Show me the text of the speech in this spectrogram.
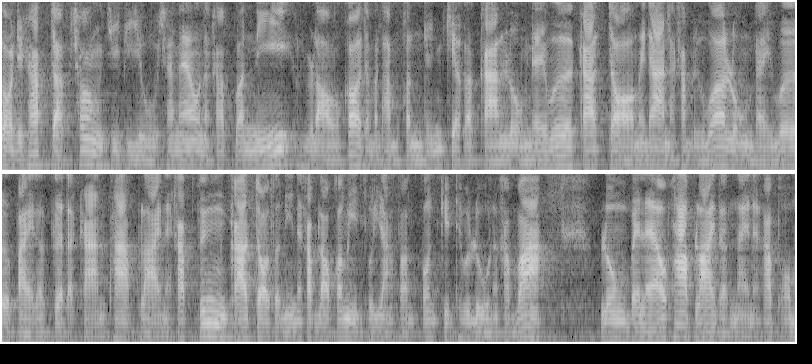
สวัสดีครับ จากช่อง GPU Channel นะครับ วันนี้เราก็จะมาทำคอนเทนต์เกี่ยวกับการลงไดเวอร์การ์ดจอไม่ได้นะครับ หรือว่าลงไดเวอร์ไปแล้วเกิดอาการภาพลายนะครับ ซึ่งการ์ดจอตัวนี้นะครับเราก็มีตัวอย่างตอนต้นคลิปให้ดูนะครับว่าลงไปแล้วภาพลายแบบไหนนะครับผม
